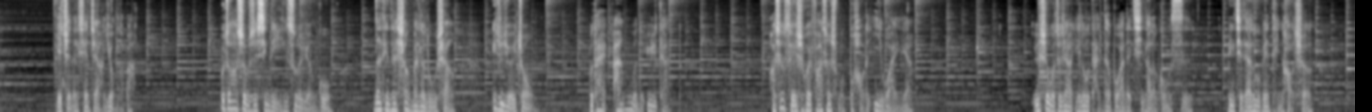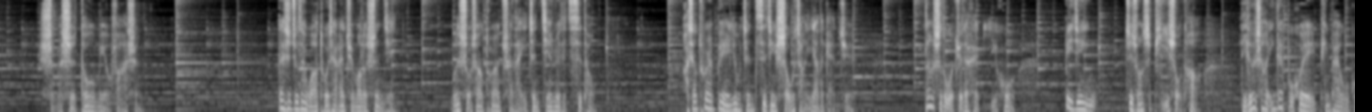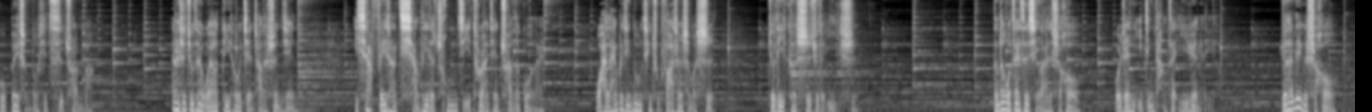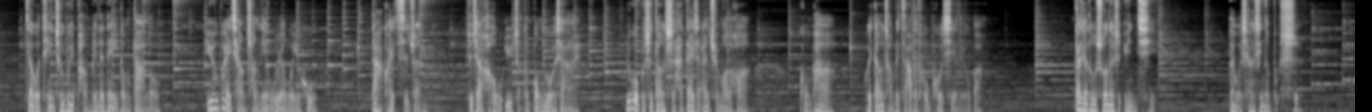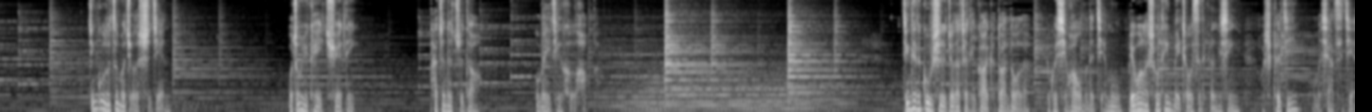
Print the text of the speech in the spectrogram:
也只能先这样用了吧。不知道是不是心理因素的缘故，那天在上班的路上，一直有一种不太安稳的预感，好像随时会发生什么不好的意外一样。于是我就这样一路忐忑不安的骑到了公司，并且在路边停好车，什么事都没有发生。但是就在我要脱下安全帽的瞬间，我的手上突然传来一阵尖锐的刺痛，好像突然被人用针刺进手掌一样的感觉。当时的我觉得很疑惑，毕竟这双是皮手套，理论上应该不会平白无故被什么东西刺穿吧。但是就在我要低头检查的瞬间，一下非常强力的冲击突然间传了过来，我还来不及弄清楚发生什么事，就立刻失去了意识。等到我再次醒来的时候，我人已经躺在医院里了。原来那个时候，在我停车位旁边的那一栋大楼，因为外墙常年无人维护，大块瓷砖就这样毫无预兆地崩落下来。如果不是当时还戴着安全帽的话，恐怕会当场被砸得头破血流吧。大家都说那是运气，但我相信那不是。经过了这么久的时间。我终于可以确定，他真的知道我们已经和好了。今天的故事就到这里告一个段落了。如果喜欢我们的节目，别忘了收听每周四的更新。我是柯基，我们下次见。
